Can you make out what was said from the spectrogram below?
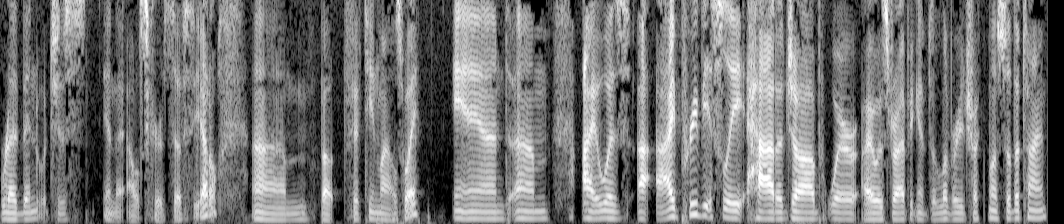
Redmond, which is in the outskirts of Seattle, um, about 15 miles away. And um, I was I- previously had a job where I was driving a delivery truck most of the time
